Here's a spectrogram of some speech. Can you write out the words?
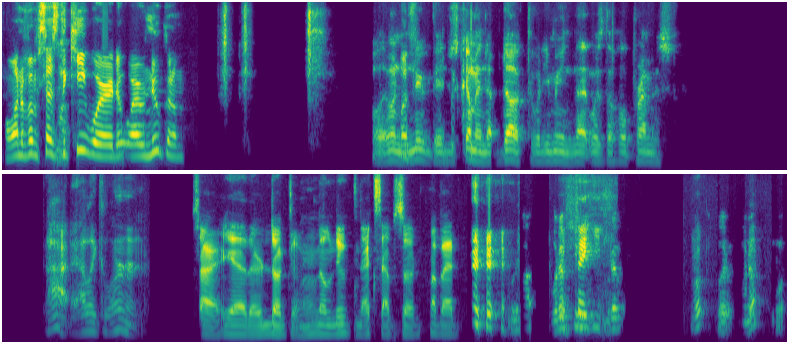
One of them says the keyword. We're nuking them. Well, they wouldn't nuke. They just come and abduct. What do you mean? That was the whole premise. God, Alec, learn. Sorry, yeah, they're abducting. They'll nuke next episode. My bad. what, about, what if you, what, what, what, what,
